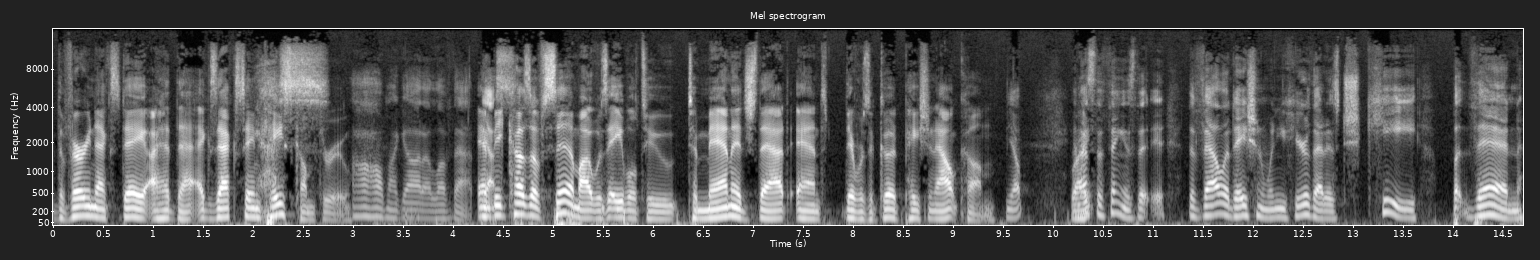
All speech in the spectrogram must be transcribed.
the very next day, I had that exact same case come through. Oh my God, I love that. And Yes. because of sim, I was able to to manage that, and there was a good patient outcome. Yep. And Right? that's the thing is that it, the validation when you hear that is key, but then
